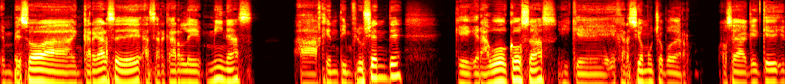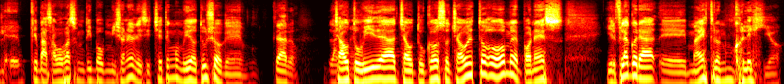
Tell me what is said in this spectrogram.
empezó a encargarse de acercarle minas a gente influyente que grabó cosas y que ejerció mucho poder. O sea, ¿qué, qué, qué pasa? Vos vas a un tipo millonario y le decís, che, tengo un video tuyo que Claro. chau tu vida, chau tu coso, chau esto, o me pones... Y el flaco era eh, maestro en un colegio.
